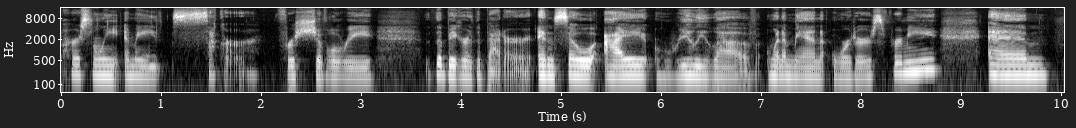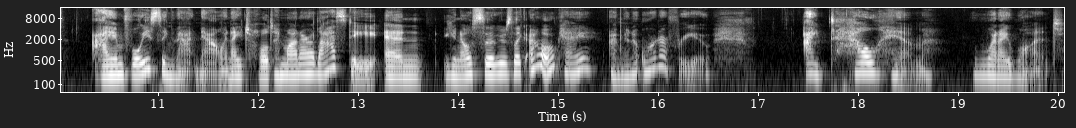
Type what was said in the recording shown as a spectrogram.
personally am a sucker for chivalry the bigger the better. And so I really love when a man orders for me. And I am voicing that now. And I told him on our last date. And, you know, so he was like, oh, okay, I'm going to order for you. I tell him what I want.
